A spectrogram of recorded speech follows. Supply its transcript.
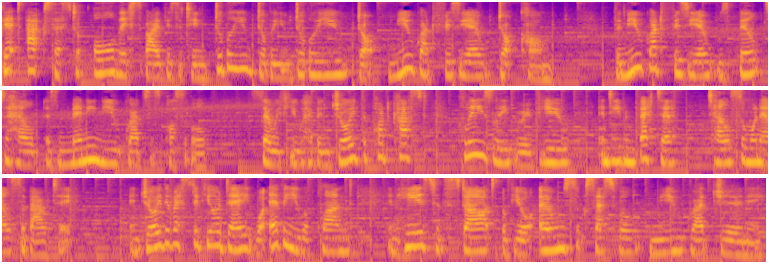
Get access to all this by visiting www.newgradphysio.com. The New Grad Physio was built to help as many new grads as possible. So if you have enjoyed the podcast, please leave a review and even better, tell someone else about it. Enjoy the rest of your day, whatever you have planned, and here's to the start of your own successful new grad journey.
